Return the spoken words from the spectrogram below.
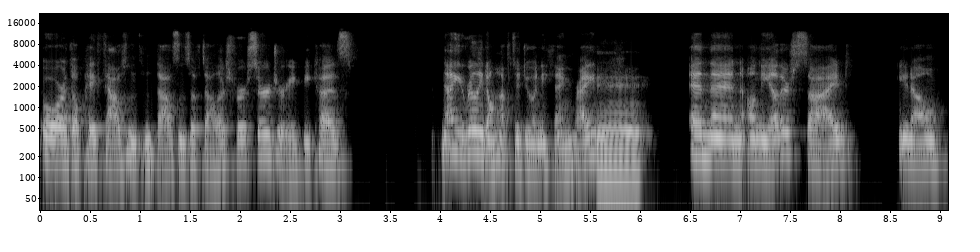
Or they'll pay thousands and thousands of dollars for surgery because now you really don't have to do anything, right? Mm. And then on the other side, you know,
